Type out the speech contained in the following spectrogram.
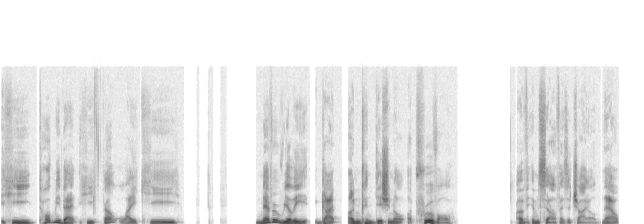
he told me that he felt like he never really got unconditional approval of himself as a child. Now,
